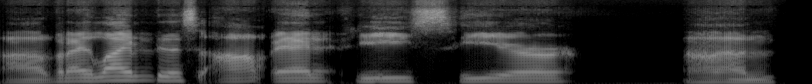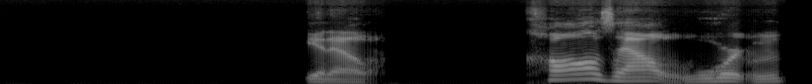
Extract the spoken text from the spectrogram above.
Uh, but I like this op-ed piece here. Um, you know, calls out Wharton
